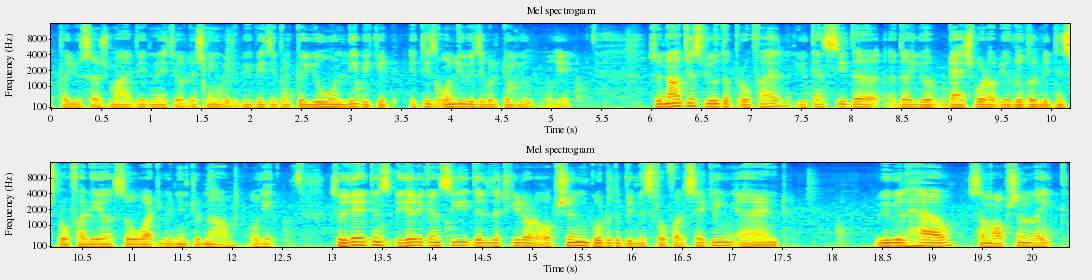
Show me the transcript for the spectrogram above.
After you search my business your listing will be visible to you only because it is only visible to you okay? So now just view the profile. You can see the the your dashboard of your google business profile here. So what you need to now okay? So here you can here you can see there is a three dot option. Go to the business profile setting and we will have some option like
